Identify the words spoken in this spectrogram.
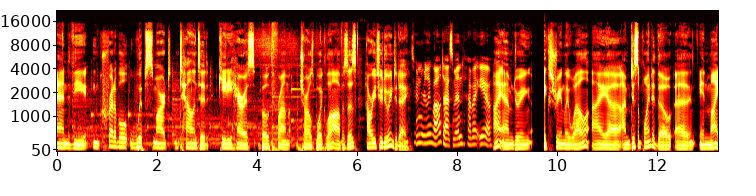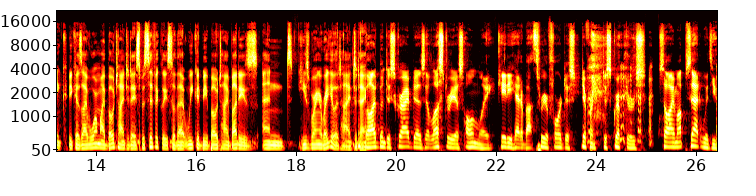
and the incredible, whip smart, talented Katie Harris, both from Charles Boyk Law Offices. How are you two doing today? Doing really well, Desmond. How about you? I am doing extremely well. I uh, I'm disappointed though uh, in Mike because I wore my bow tie today specifically so that we could be bow tie buddies, and he's wearing a regular tie today. Well, I've been described as illustrious only. Katie had about three or four dis- different descriptors, so I'm upset with you.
